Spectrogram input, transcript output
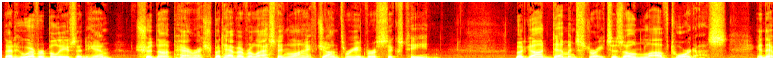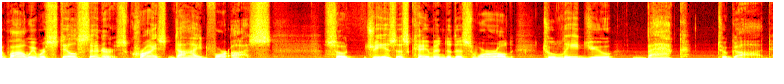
that whoever believes in Him should not perish, but have everlasting life. John 3 and verse 16. But God demonstrates his own love toward us in that while we were still sinners, Christ died for us. So Jesus came into this world to lead you back to God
